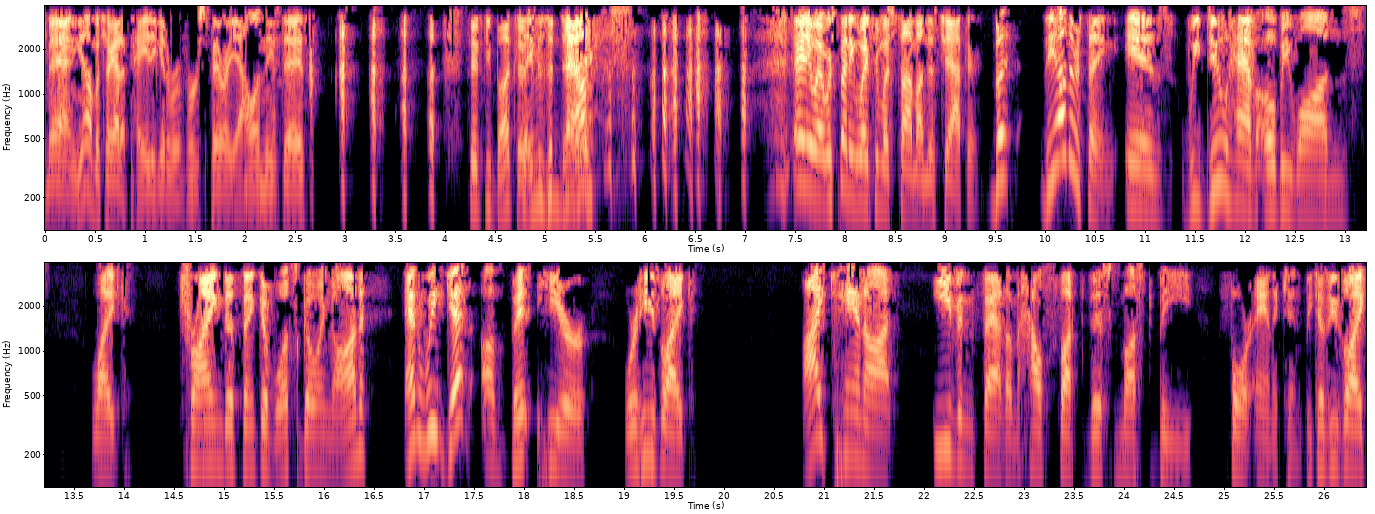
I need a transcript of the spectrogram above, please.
man, you know how much I got to pay to get a reverse Barry Allen these days. Fifty bucks, same as in town. anyway, we're spending way too much time on this chapter. but the other thing is, we do have Obi Wan's like trying to think of what's going on, and we get a bit here where he's like, "I cannot even fathom how fucked this must be for Anakin," because he's like,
